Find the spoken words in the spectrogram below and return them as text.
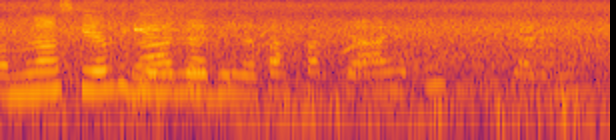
Ambulans geldi. Yine bak bak ya yapın. Gelin.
